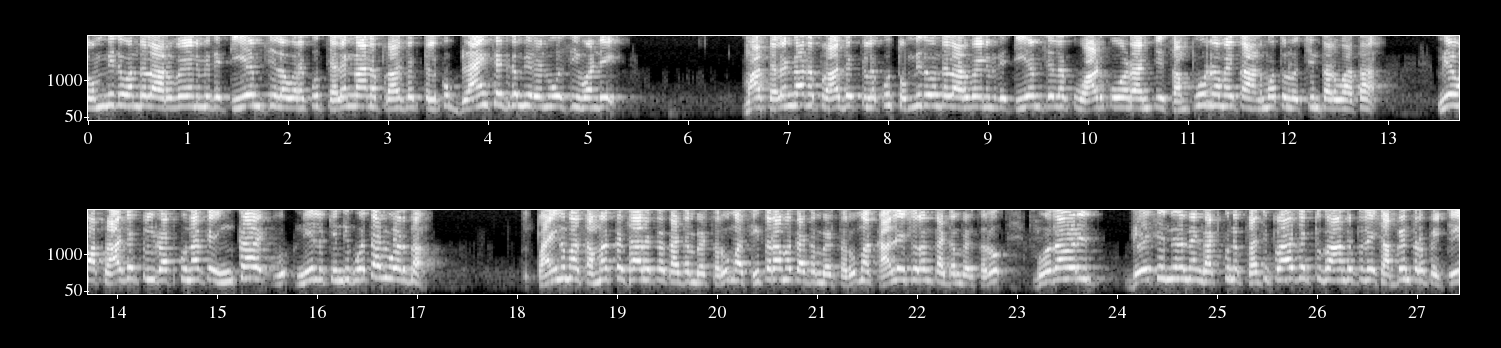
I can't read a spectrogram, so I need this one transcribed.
తొమ్మిది వందల అరవై ఎనిమిది టీఎంసీల వరకు తెలంగాణ ప్రాజెక్టులకు బ్లాంకెట్గా మీరు ఎన్ఓసి ఇవ్వండి. మా తెలంగాణ ప్రాజెక్టులకు తొమ్మిది వందల అరవై ఎనిమిది టీఎంసీలకు వాడుకోవడానికి సంపూర్ణమైన అనుమతులు వచ్చిన తర్వాత మేము ఆ ప్రాజెక్టులు కట్టుకున్నాక ఇంకా నీళ్ళు కిందికి పోతే అది వరద. పైన మా సమ్మక్క సారక్క కట్టం పెడతారు మా సీతారామ కట్టం పెడతారు మా కాళేశ్వరం కట్టం పెడతారు. గోదావరి బేసిన్ మీద మేము కట్టుకునే ప్రతి ప్రాజెక్టుకు ఆంధ్రప్రదేశ్ అభ్యంతరం పెట్టి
